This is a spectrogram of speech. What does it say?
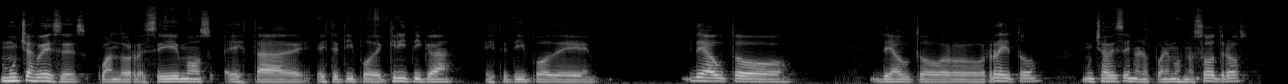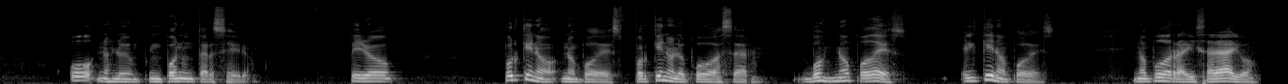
Muchas veces cuando recibimos esta, este tipo de crítica, este tipo de, de auto de autorreto, muchas veces nos los ponemos nosotros o nos lo impone un tercero. Pero, ¿por qué no, no podés? ¿Por qué no lo puedo hacer? Vos no podés. ¿El qué no podés? No puedo realizar algo.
